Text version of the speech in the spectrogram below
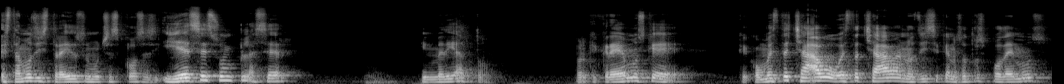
estamos distraídos en muchas cosas. Y ese es un placer inmediato. Porque creemos que, que como este chavo o esta chava nos dice que nosotros podemos,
